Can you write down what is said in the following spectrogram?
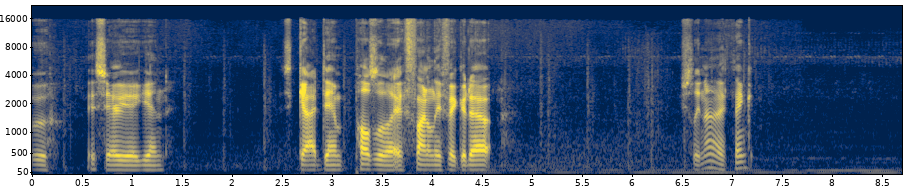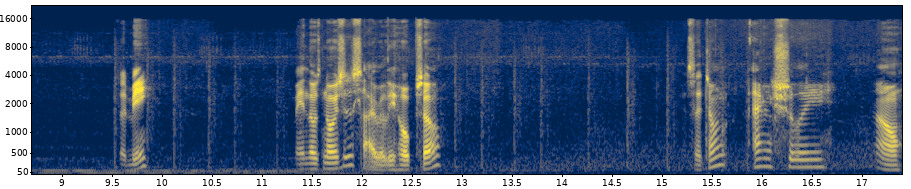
Ooh, this area again. This goddamn puzzle that I finally figured out. Actually, now I think... Is that me? Made those noises? I really hope so. Because I don't actually... Oh.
